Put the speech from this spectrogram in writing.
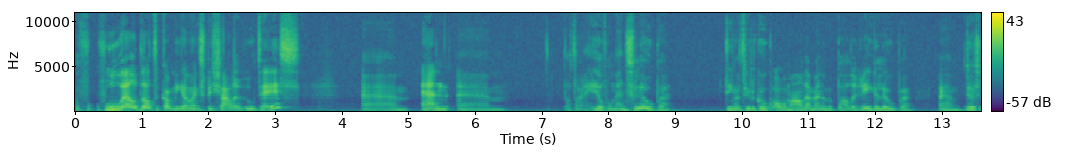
vo- voel wel dat de Camino een speciale route is. Ehm, en ehm, dat daar heel veel mensen lopen. Die natuurlijk ook allemaal daar met een bepaalde reden lopen. Dus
